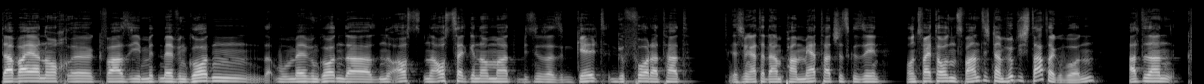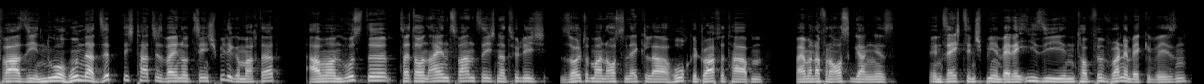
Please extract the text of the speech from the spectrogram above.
Da war er noch äh, quasi mit Melvin Gordon, wo Melvin Gordon da eine, Aus eine Auszeit genommen hat, beziehungsweise Geld gefordert hat. Deswegen hat er da ein paar mehr Touches gesehen. Und 2020 dann wirklich Starter geworden. Hatte dann quasi nur 170 Touches, weil er nur 10 Spiele gemacht hat. Aber man wusste, 2021 natürlich sollte man Austin Eckler hoch gedraftet haben, weil man davon ausgegangen ist, in 16 Spielen wäre der easy ein Top 5 Running Back gewesen.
